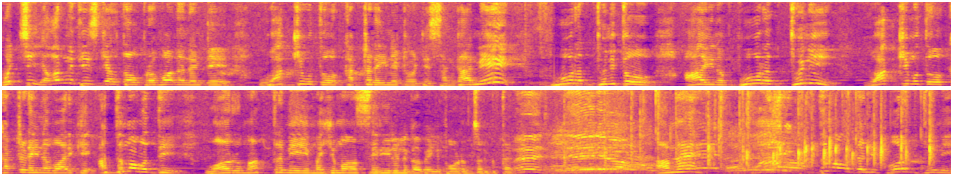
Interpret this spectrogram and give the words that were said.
వచ్చి ఎవరిని తీసుకెళ్తావు ప్రభు అని అంటే వాక్యంతో కట్టడైనటువంటి సంఘాన్ని బూరధ్వనితో ఆయన బూరధ్వని వాక్యముతో కట్టడైన వారికి అర్థమవద్ది. వారు మాత్రమే మహిమా శరీరులుగా వెళ్ళిపోవడం జరుగుతుంది. ఆమె వారికి అర్థమవుతుంది బోరధ్వని.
